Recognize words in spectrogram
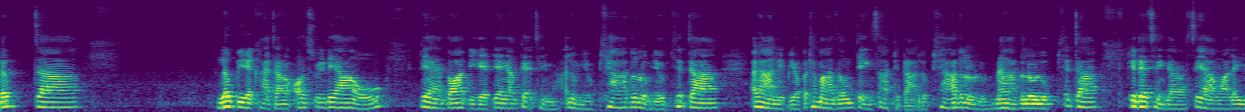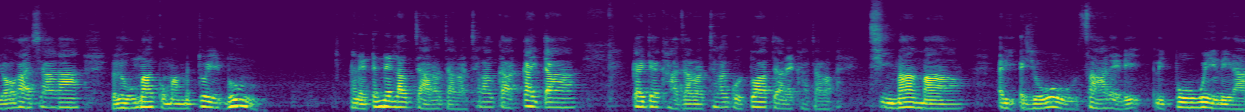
လုတ်တာ လုတ်ပြီးတဲ့ခါကျတော့ဩစတြေးလျကိုပြန်သွားပြီးတယ်ပြန်ရောက်တဲ့အချိန်မှာအဲ့လိုမျိုးဖျားသလိုမျိုးဖြစ်တာအဲ့ဒါနေပြီးတော့ပထမဆုံးချိန်စဖြစ်တာလို့ဖျားသလိုလိုနာသလိုလိုဖြစ်တာဖြစ်တဲ့ချိန်ကျတော့ဆရာကလည်းယောဂရှားတာဘလို့မှကိုမှမတွေ့ဘူးအဲ့ဒါတစ်နှစ်လောက်ကြာတော့ကြာတော့6လောက်ကကြိုက်တာကြိုက်တဲ့ခါကျတော့6လောက်ကိုတွားပြတဲ့ခါကျတော့ချီမမှာ အဲ့ဒီအယိုးကိုစားတယ်လေအဲ့ဒီပိုးဝင်နေတာ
